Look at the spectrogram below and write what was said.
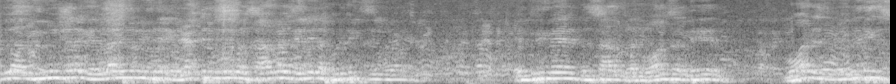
ಇಲ್ಲ ಯೂಶಲ್ ಆಗಿ ಎಲ್ಲ ಇದೆ ಎಲೆಕ್ಟ್ರಿಕ್ ಸ್ಟಾರ್ ವಾರ್ಸ್ ಎಲ್ಲಿಲ್ಲ politics everywhere the star the wars are there war is everything is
